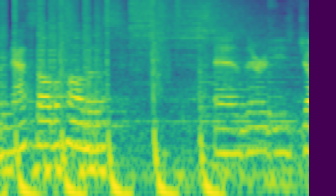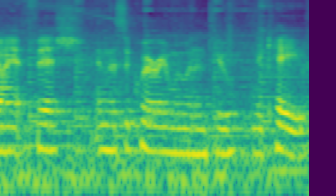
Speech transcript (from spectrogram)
Nassau, Bahamas, and there are these giant fish in this aquarium we went into in the cave.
